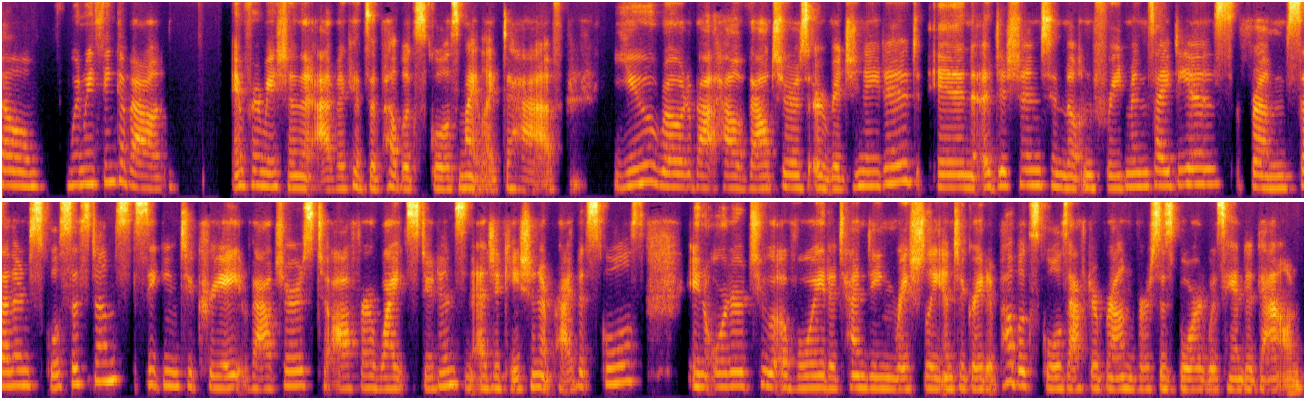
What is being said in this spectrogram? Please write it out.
So when we think about information that advocates of public schools might like to have, you wrote about how vouchers originated in addition to Milton Friedman's ideas from Southern school systems seeking to create vouchers to offer white students an education at private schools in order to avoid attending racially integrated public schools after Brown versus Board was handed down.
